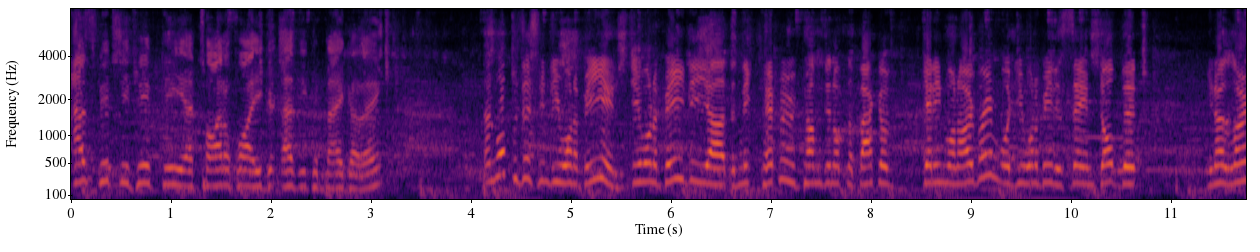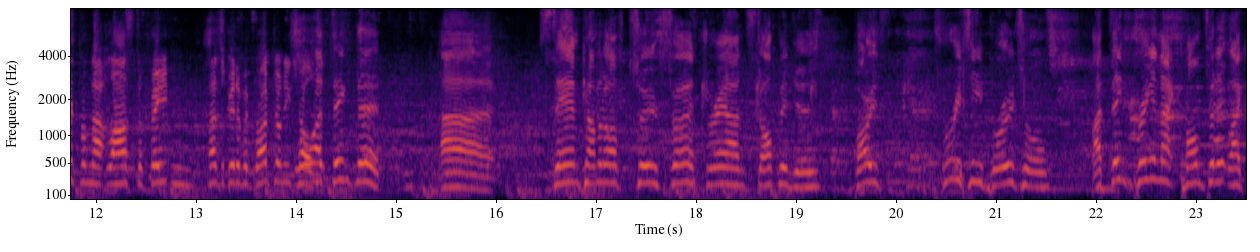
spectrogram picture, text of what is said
as 50-50 a title fight you could, as you could make, I think. And what position do you want to be in? Do you want to be the uh, the Nick Kepu who comes in off the back of getting one over him, or do you want to be the Sam Dobb that you know learned from that last defeat and has a bit of a grudge on his Well, I think that uh, Sam coming off two first round stoppages, both pretty brutal. I think bringing that confidence, like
